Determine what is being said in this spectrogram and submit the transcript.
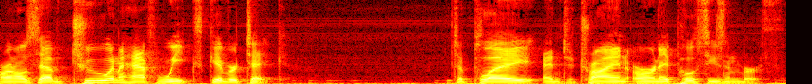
Cardinals have two and a half weeks, give or take, to play and to try and earn a postseason berth.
